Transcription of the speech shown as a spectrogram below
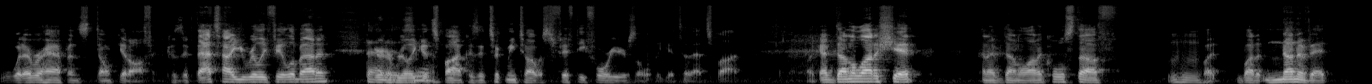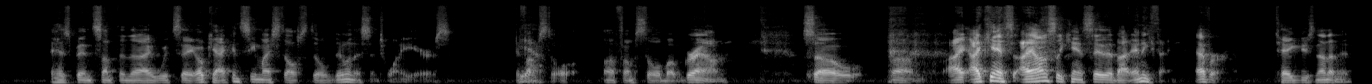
Whatever happens, don't get off it. Because if that's how you really feel about it, that you're in a really is, good yeah. spot. Because it took me till I was 54 years old to get to that spot. Like I've done a lot of shit and I've done a lot of cool stuff, mm-hmm. but but none of it has been something that I would say, okay, I can see myself still doing this in 20 years if yeah. I'm still if I'm still above ground. So um, I, I can't I honestly can't say that about anything ever. Tegus, none of it.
